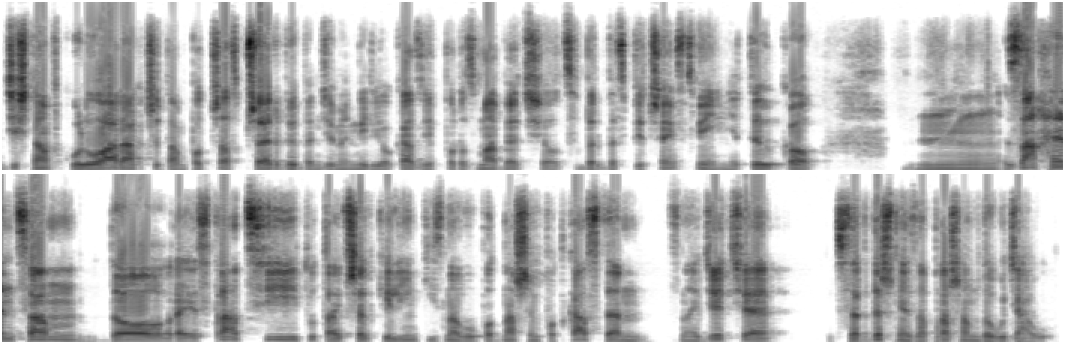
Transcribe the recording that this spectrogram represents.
gdzieś tam w kuluarach, czy tam podczas przerwy będziemy mieli okazję porozmawiać o cyberbezpieczeństwie i nie tylko. Mm, zachęcam do rejestracji. Tutaj wszelkie linki znowu pod naszym podcastem znajdziecie. Serdecznie zapraszam do udziału.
